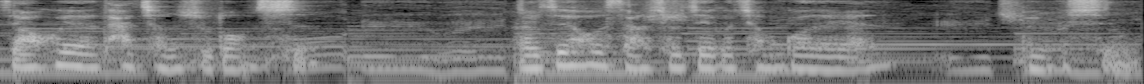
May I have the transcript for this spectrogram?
教会了他成熟懂事，而最后享受这个成果的人，并不是你。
